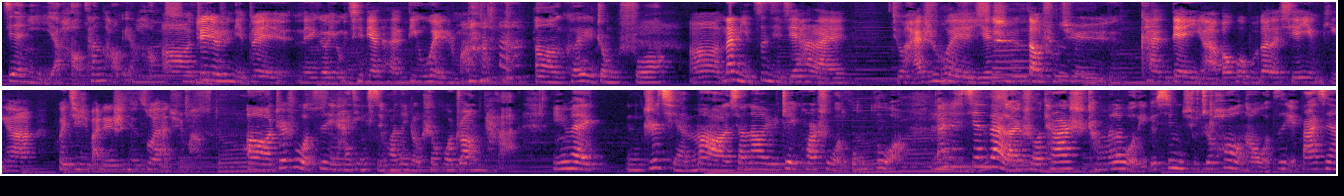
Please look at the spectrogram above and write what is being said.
建议也好，参考也好。啊，这就是你对那个勇气电台的定位是吗？嗯，可以这么说。啊，那你自己接下来就还是会也是到处去看电影啊，包括不断的写影评啊，会继续把这个事情做下去吗？啊、这是我自己还挺喜欢的一种生活状态，因为嗯，之前嘛，相当于这块儿是我的工作，但是现在来说，它是成为了我的一个兴趣之后呢，我自己发现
